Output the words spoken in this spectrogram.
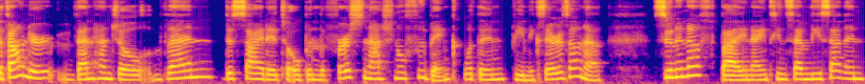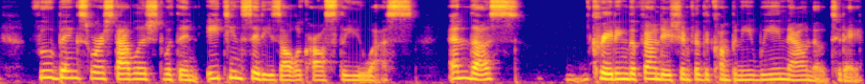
The founder, Van Hengel, then decided to open the first national food bank within Phoenix, Arizona. Soon enough, by 1977, food banks were established within 18 cities all across the US, and thus creating the foundation for the company we now know today.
